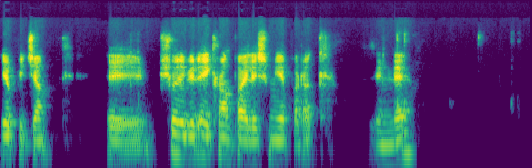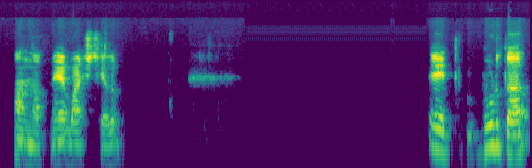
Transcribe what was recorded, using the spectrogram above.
yapacağım. E, şöyle bir ekran paylaşımı yaparak sizinle anlatmaya başlayalım. Evet, burada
